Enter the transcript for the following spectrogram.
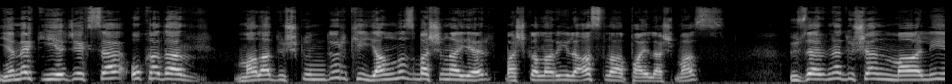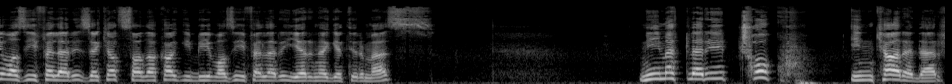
yemek yiyecekse o kadar mala düşkündür ki yalnız başına yer, başkalarıyla asla paylaşmaz. Üzerine düşen mali vazifeleri, zekat, sadaka gibi vazifeleri yerine getirmez. Nimetleri çok inkar eder.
